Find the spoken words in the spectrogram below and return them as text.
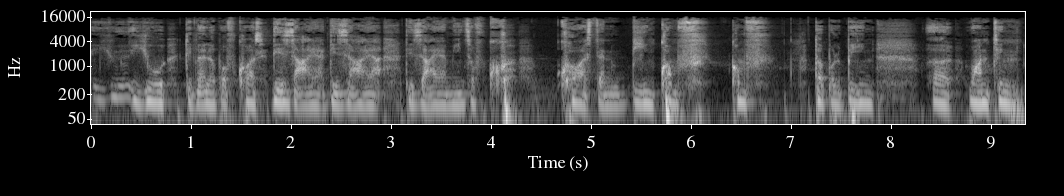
you you develop of course desire. Desire. Desire means of course then being comf comfortable, being uh, wanting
